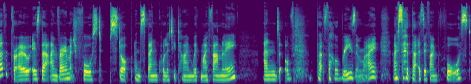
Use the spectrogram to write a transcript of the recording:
other pro is that I'm very much forced to stop and spend quality time with my family. And that's the whole reason, right? I said that as if I'm forced,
